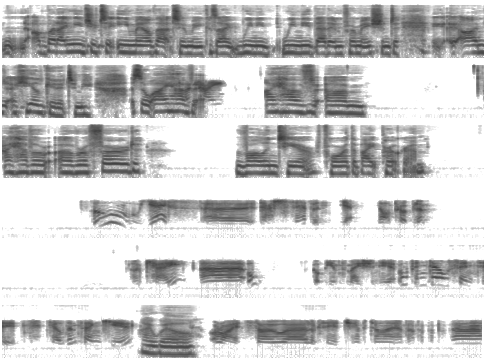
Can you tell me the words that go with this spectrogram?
N- uh, But I need you to email that to me because I we need we need that information to. I'm, he'll get it to me. So I have Okay. I have um I have a, a referred volunteer for the bite program. Oh, yes. Uh, dash seven. Yeah, not a problem. Okay. Uh, oh, got the information here. Oh, Vendel sent it. Tell them thank you. I will. All right. So, uh, let's see. Jebediah. Blah, blah, blah, blah.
